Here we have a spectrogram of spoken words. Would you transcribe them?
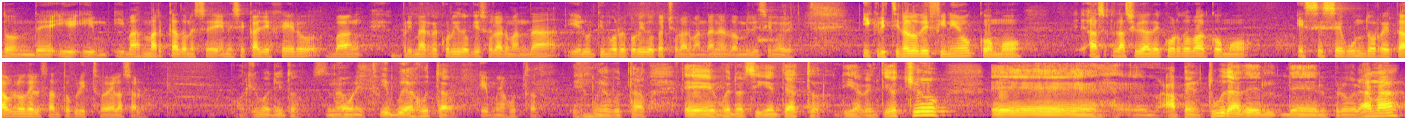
donde, y, más marcado en ese, en ese callejero van el primer recorrido que hizo la hermandad y el último recorrido que ha hecho la hermandad en el 2019. Y Cristina lo definió como la ciudad de Córdoba como ese segundo retablo del Santo Cristo de la Salud. Oh, qué bonito. Muy bonito. Y muy ajustado. Y muy ajustado. Y muy ajustado. Eh, bueno, el siguiente acto, día 28, eh, apertura del, programa,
